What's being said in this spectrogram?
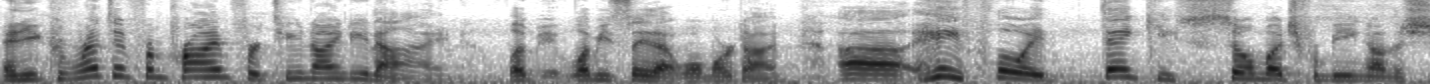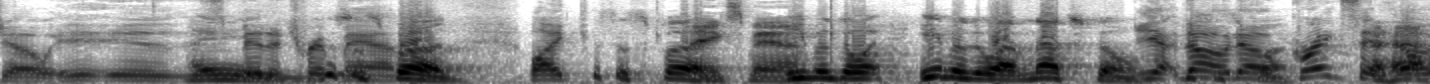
and you can rent it from Prime for two ninety nine. Let me let me say that one more time. Uh, hey Floyd, thank you so much for being on the show. It, is Hey, been a trip, this man. is fun. Like This is fun. Thanks, man. Even though, even though I'm not stoned. yeah, no, no. fun. Greg said no.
